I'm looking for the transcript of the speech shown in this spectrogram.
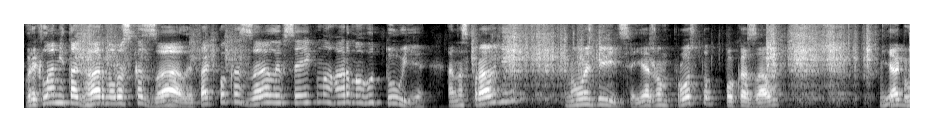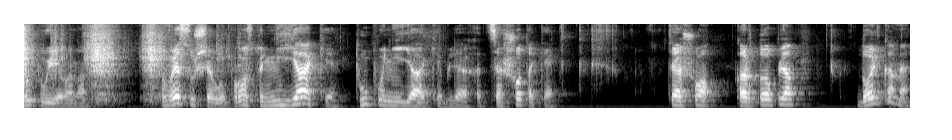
В рекламі так гарно розказали, так показали все, як воно гарно готує. А насправді, ну ось дивіться, я ж вам просто показав, як готує вона. Висушило просто ніяке, тупо ніяке, бляха. Це що таке? Це що, картопля дольками?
